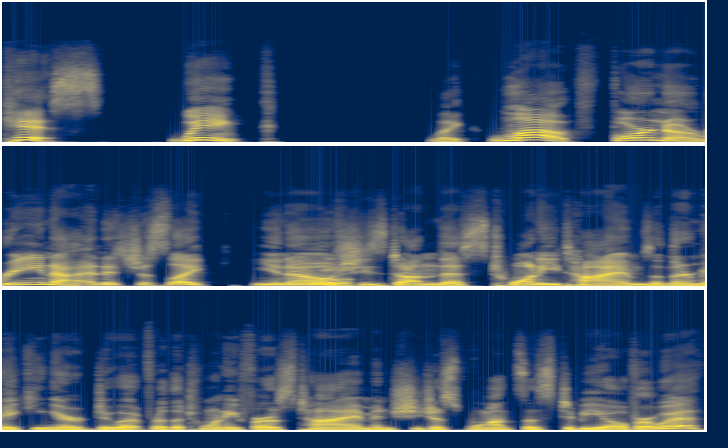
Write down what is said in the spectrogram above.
kiss, wink, like love, Fornarina. And it's just like, you know, Ooh. she's done this 20 times and they're making her do it for the 21st time and she just wants this to be over with.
